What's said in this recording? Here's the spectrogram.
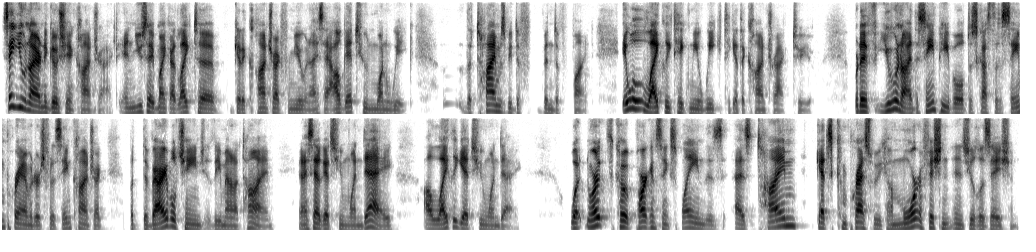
say you and I are negotiating a contract and you say, Mike, I'd like to get a contract from you. And I say, I'll get to in one week. The time's been defined. It will likely take me a week to get the contract to you. But if you and I, the same people, discuss the same parameters for the same contract, but the variable change is the amount of time, and I say I'll get to you in one day, I'll likely get to you in one day. What Northcote Parkinson explained is as time gets compressed, we become more efficient in its utilization.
